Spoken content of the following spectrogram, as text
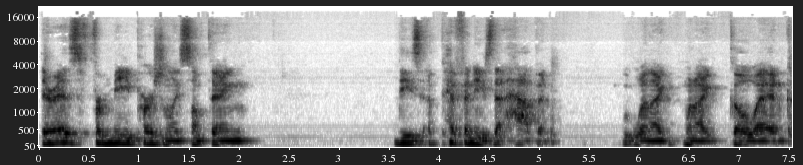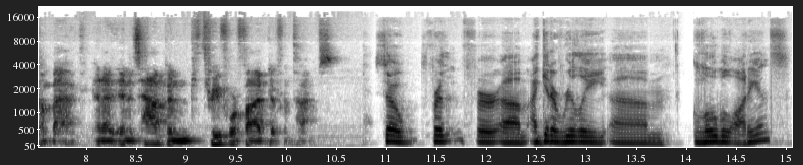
there is, for me personally, something, these epiphanies that happen when I, when I go away and come back. And, I, and it's happened three, four, five different times so for for um, I get a really um, global audience.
